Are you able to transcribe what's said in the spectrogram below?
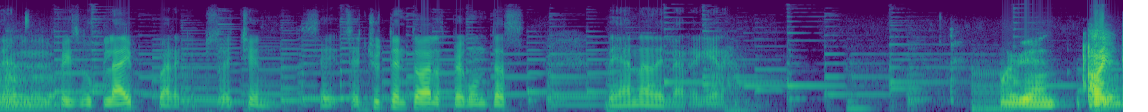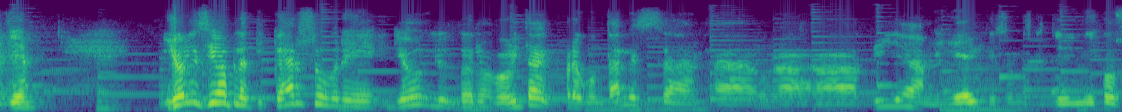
del Facebook Live para que pues echen, se, se chuten todas las preguntas de Ana de la Reguera. Muy bien. muy bien. Oye, yo les iba a platicar sobre, yo, bueno, ahorita preguntarles a, a- a- ti y a Miguel, que son los que tienen hijos,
